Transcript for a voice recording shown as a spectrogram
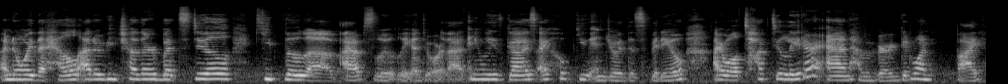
annoy the hell out of each other but still keep the love. I absolutely adore that. Anyways guys, I hope you enjoyed this video. I will talk to you later and have a very good one. Bye.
